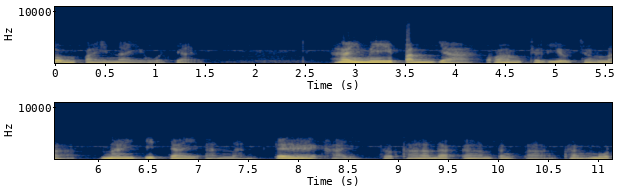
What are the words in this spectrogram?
ลงไปในหัวใจ ให้มีปัญญาความเฉลียวฉลาดในจิตใจอันนั้น แก้ไขสถานการณ์ต่าง ๆ ทั้งหมด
